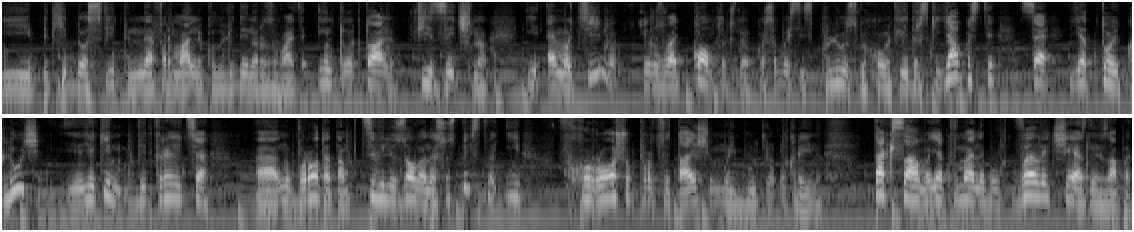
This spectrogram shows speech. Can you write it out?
і підхід до освіти неформальний, коли людина розвивається інтелектуально, фізично і емоційно, і розвиває комплексну особистість, плюс виховують лідерські якості. Це є той ключ, яким відкриються е, ну, ворота там в цивілізоване суспільство і в хорошу процвітаючу майбутню України. Так само, як в мене був величезний запит,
